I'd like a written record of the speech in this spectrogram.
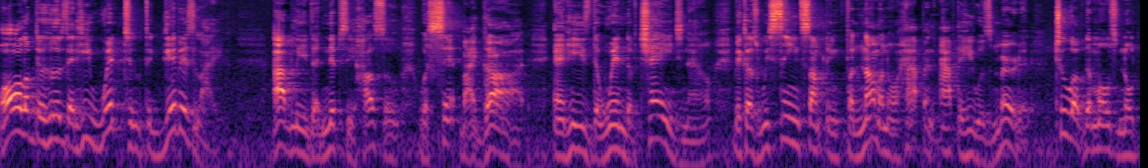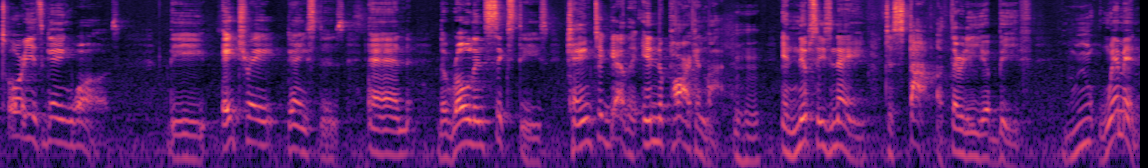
all of the hoods that he went to to give his life, I believe that Nipsey Hussle was sent by God and he's the wind of change now because we've seen something phenomenal happen after he was murdered. Two of the most notorious gang wars, the 8 Tray gangsters and the Rollin 60s came together in the parking lot mm-hmm. in Nipsey's name to stop a 30 year beef. M- women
